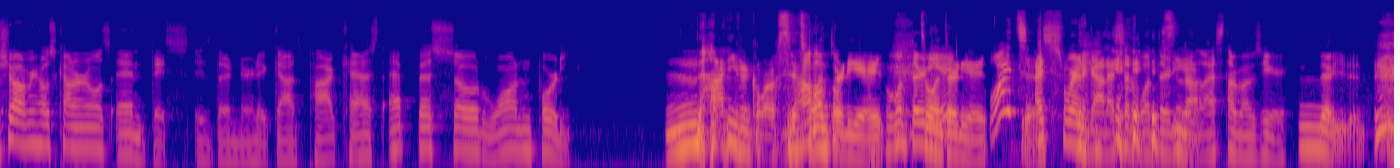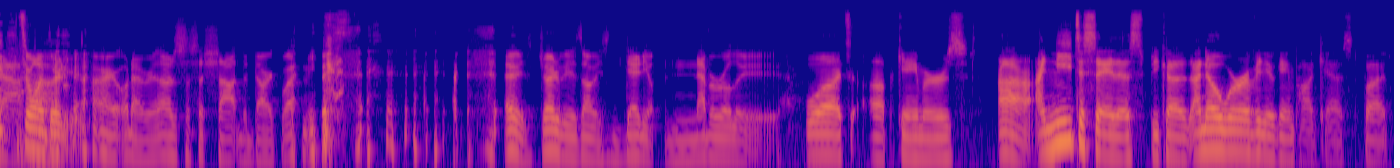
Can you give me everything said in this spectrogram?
The show. I'm your host, Connor Knowles, and this is the Nerdic Gods Podcast, episode 140. Not even close. It's No. 138. 138? It's 138. What? Yeah. I swear to God, I said It's 138 last time I was here. No, you didn't. Nah, it's 138. uh, all right, whatever. That was just a shot in the dark by me. Anyways, joining me as always, Daniel Navaroli. What's up, gamers? Uh, I need to say this because I know we're a video game podcast, but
